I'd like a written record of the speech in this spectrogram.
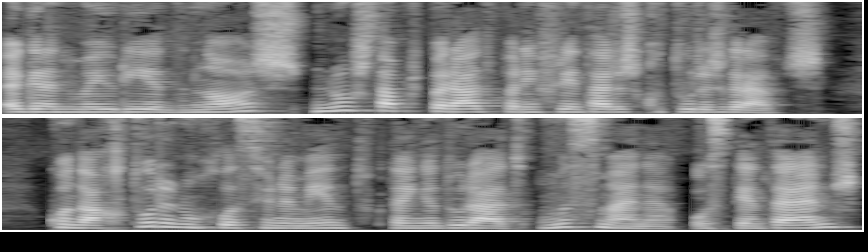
A grande maioria de nós não está preparado para enfrentar as rupturas graves. Quando há ruptura num relacionamento que tenha durado uma semana ou 70 anos,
